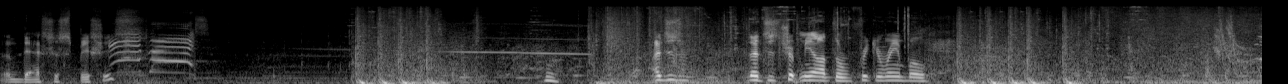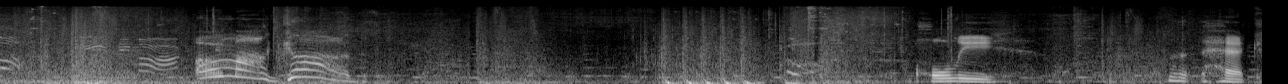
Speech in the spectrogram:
That's suspicious. I just that just tripped me out the freaking rainbow. Oh my god! Holy heck.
